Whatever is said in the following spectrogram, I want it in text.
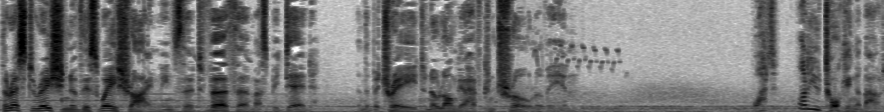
The restoration of this way shrine means that Vyrthur must be dead, and the betrayed no longer have control over him. What? What are you talking about?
